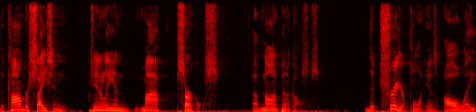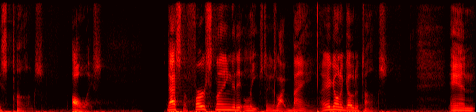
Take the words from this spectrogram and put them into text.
the conversation, generally in my circles of non Pentecostals, the trigger point is always tongues. Always. That's the first thing that it leaps to. It's like bang, they're going to go to tongues. And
